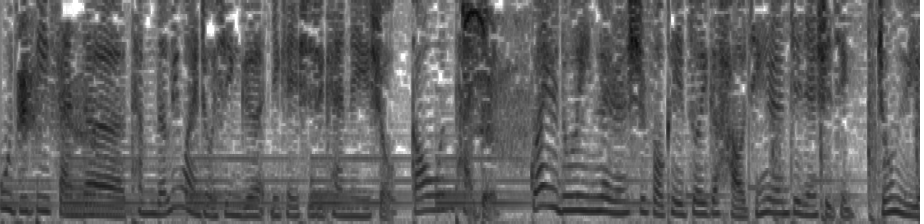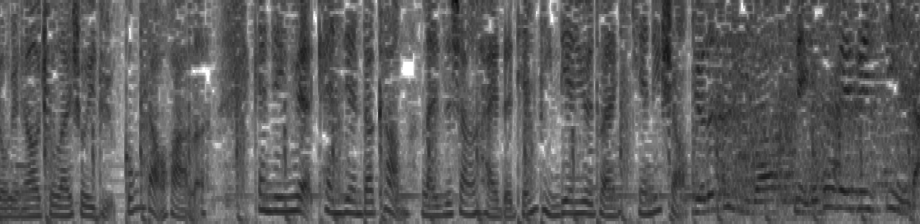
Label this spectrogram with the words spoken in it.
物极必反的他们的另外一种性格，你可以试试看那一首《高温派对》。关于独立音乐人是否可以做一个好情人这件事情，终于有人要出来说一句公道话了。看见音乐，看见 dot .com，来自上海的甜品店乐团 Candy Shop。觉得自己的哪个部位最性感？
